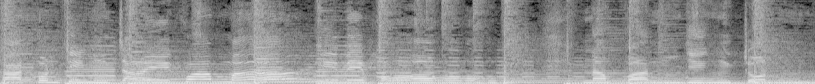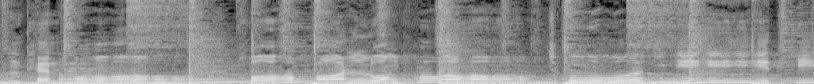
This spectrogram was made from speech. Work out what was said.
ขาดคนจริงใจความหมายไม่พอ นับวันยิ่งจนแทนอ ขอพรหลวงพ่อช่วยที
